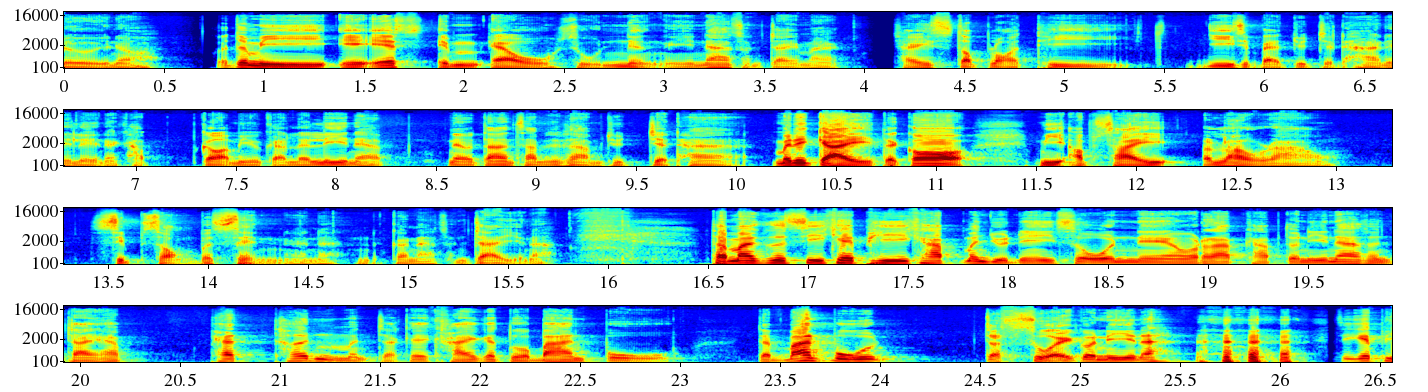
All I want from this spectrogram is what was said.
เลยเนาะก็จะมี ASML 01อันนี้น่าสนใจมาก ใช้ stop loss ที่ 28.75 ได้เลยนะครับ ก็มีโอกาสแรลลี่นะครับ แนวต้าน 33.75 ไม่ได้ไกลแต่ก็มี upside ราวๆ 12%นะก็น่าสนใจอยู่นะถัดมาคือ CKP ครับ มันอยู่ในโซนแนวรับครับ ตัวนี้น่าสนใจครับ แพทเทิร์นมันจะคล้ายๆกับตัวบ้านปู แต่บ้านปูจะสวยกว่านี้นะ CKP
